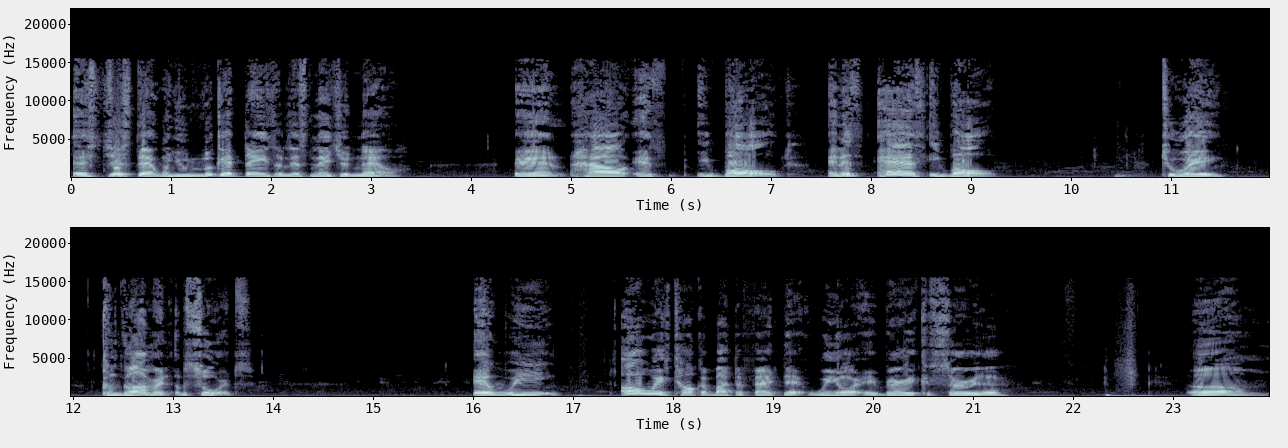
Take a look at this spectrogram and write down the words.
it's just that when you look at things of this nature now and how it's evolved, and it has evolved to a conglomerate of sorts, and we always talk about the fact that we are a very conservative um,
